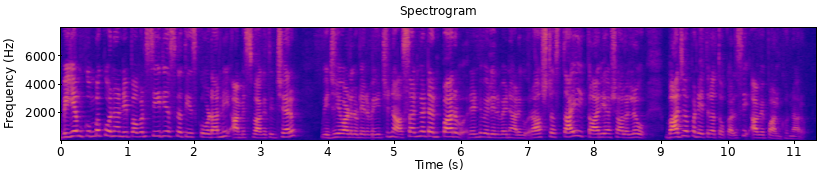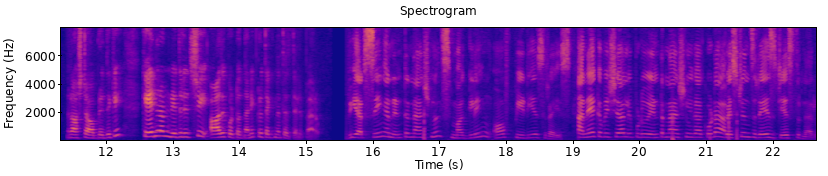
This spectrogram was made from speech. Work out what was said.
బియ్యం కుంభకోణాన్ని పవన్ సీరియస్గా తీసుకోవడాన్ని ఆమె స్వాగతించారు. విజయవాడలో నిర్వహించిన సంఘటన్ పర్వ్ రెండు వేల ఇరవై నాలుగు రాష్ట్ర స్థాయి కార్యశాలలో భాజపా నేతలతో కలిసి ఆమె పాల్గొన్నారు. రాష్ట్ర అభివృద్ధికి కేంద్రం నిధులిచ్చి ఆదుకుంటుందని కృతజ్ఞతలు తెలిపారు. We are seeing an international smuggling of PDS rice అనేక విషయాలు ఇప్పుడు ఇంటర్నేషనల్గా కూడా క్వశ్చన్స్ రేజ్ చేస్తున్నారు.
